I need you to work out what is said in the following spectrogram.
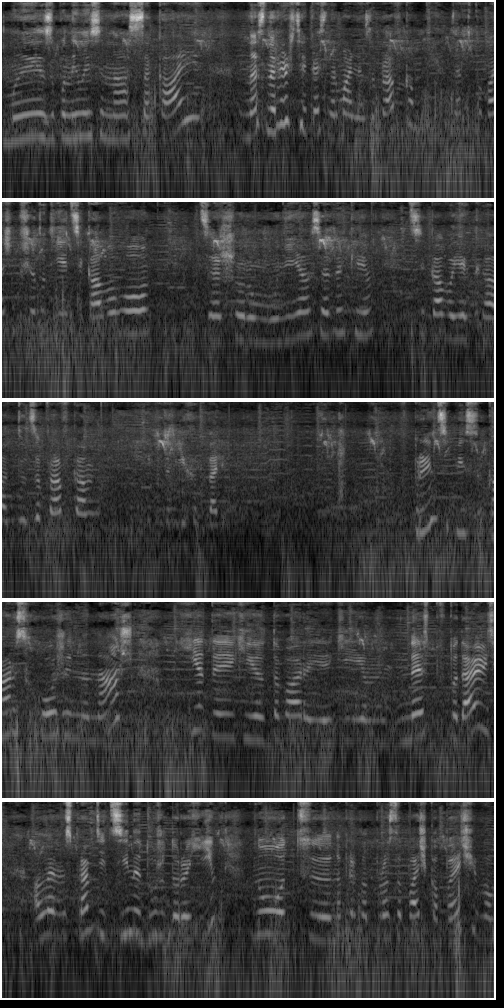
Ми зупинилися на Сакаї. У нас нарешті якась нормальна заправка. Зараз побачимо, що тут є цікавого. Це ж Румунія все-таки. Цікаво, яка тут заправка. І будемо їхати далі. В принципі, Сакар схожий на наш. Є деякі товари, які не співпадають, але насправді ціни дуже дорогі. Ну от, е, наприклад, просто пачка печива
